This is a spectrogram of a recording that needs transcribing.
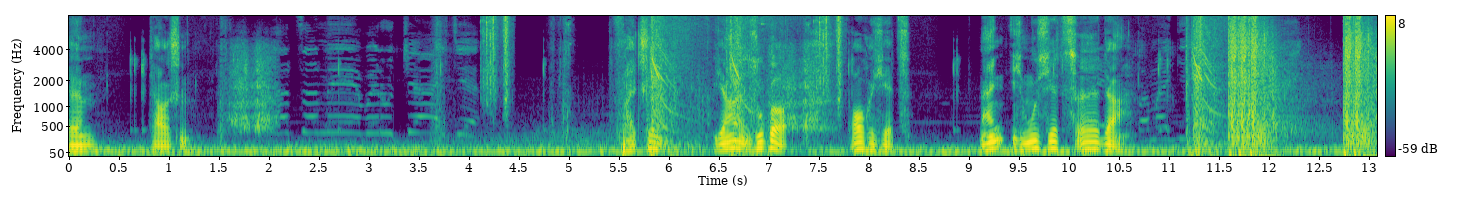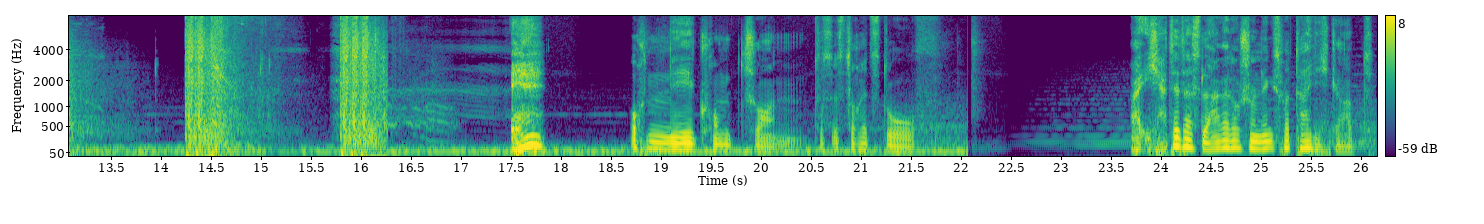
ähm, tauschen. Falsche. Ja, super. Brauche ich jetzt. Nein, ich muss jetzt äh, da. Äh? Och nee, kommt schon. Das ist doch jetzt doof. Aber ich hatte das Lager doch schon längst verteidigt gehabt.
